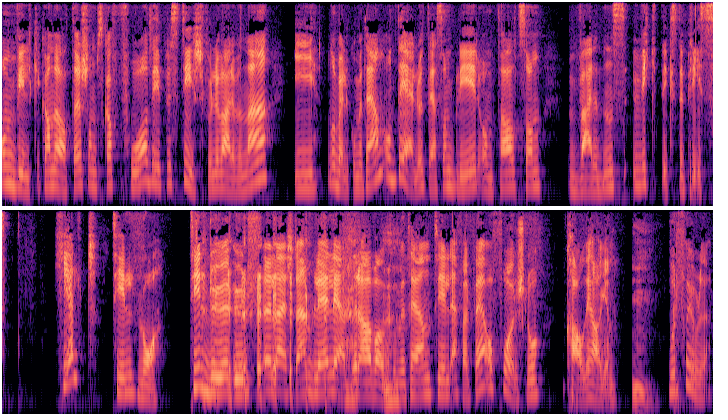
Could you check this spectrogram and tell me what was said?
om hvilke kandidater som skal få de prestisjefulle vervene i Nobelkomiteen og dele ut det som blir omtalt som verdens viktigste pris. Helt til nå. Til du, Ulf Leirstein, ble leder av valgkomiteen til Frp og foreslo Carl I. Hagen. Hvorfor gjorde du det?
